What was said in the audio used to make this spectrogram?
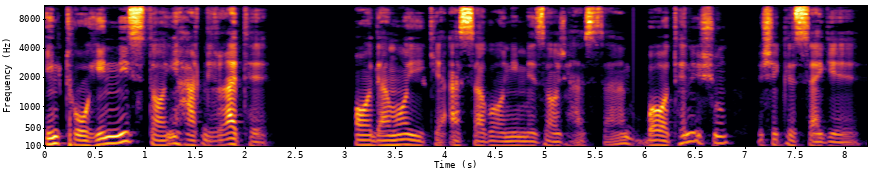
این توهین نیست تا این حقیقته آدمایی که عصبانی مزاج هستن باطنشون به شکل سگه.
